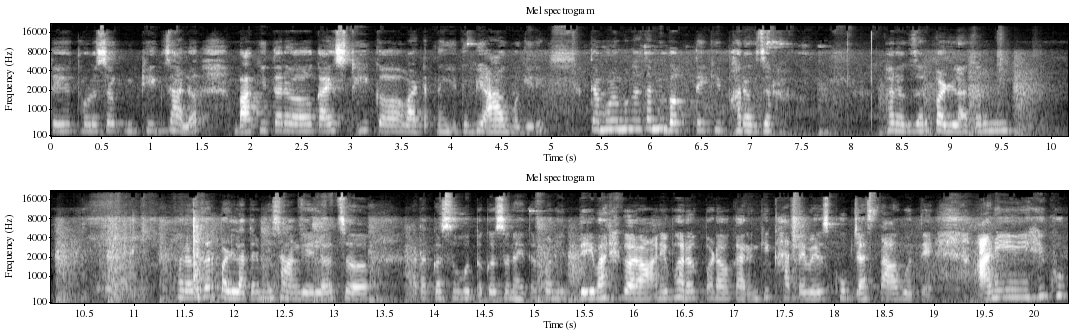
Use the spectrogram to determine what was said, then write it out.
ते थोडंसं ठीक झालं. बाकी तर काहीच ठीक वाटत नाही आहे तेवढी आग वगैरे. त्यामुळे मग आता मी बघते की फरक जर फरक जर पडला तर मी फरक जर पडला तर मी सांगेलच आता कसं होतं कसं नाही तर पण देवाने करा आणि फरक पडावं कारण की खात्या वेळेस खूप जास्त आग होते. आणि हे खूप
